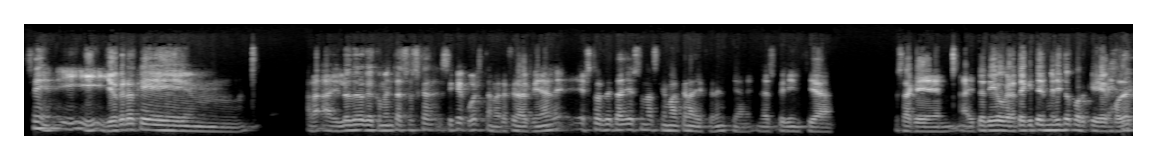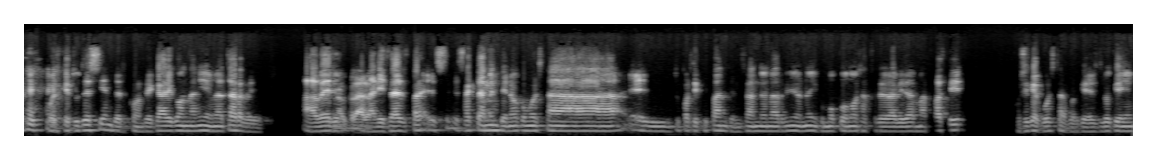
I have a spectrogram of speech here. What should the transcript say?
Sí, y, yo creo que mm, al hilo de lo que comentas, Oscar, sí que cuesta, me refiero. Al final, estos detalles son los que marcan la diferencia en la experiencia o sea que ahí te digo que no te quites mérito porque, joder, pues que tú te sientes con Ricardo y con Daniel una tarde a ver, analizar exactamente ¿no? cómo está el, tu participante entrando en la reunión ¿no? y cómo podemos hacer la vida más fácil, pues sí que cuesta, porque es lo que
